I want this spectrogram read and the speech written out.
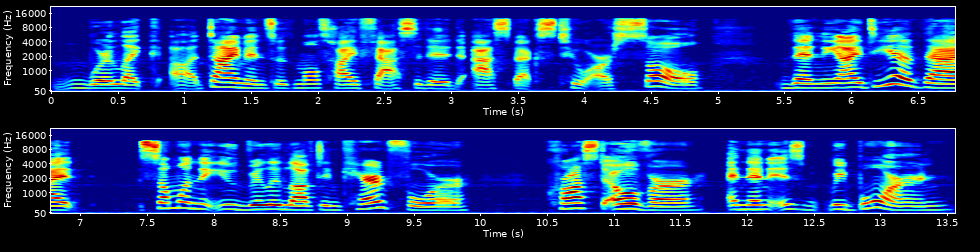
We're like uh, diamonds with multifaceted aspects to our soul then the idea that someone that you really loved and cared for crossed over and then is reborn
